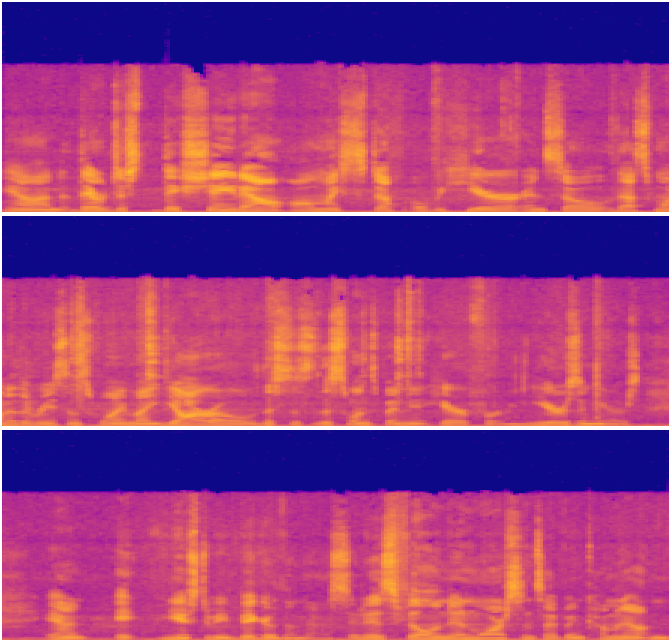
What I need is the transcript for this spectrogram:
and they're just they shade out all my stuff over here and so that's one of the reasons why my yarrow this is this one's been here for years and years and it used to be bigger than this it is filling in more since I've been coming out and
